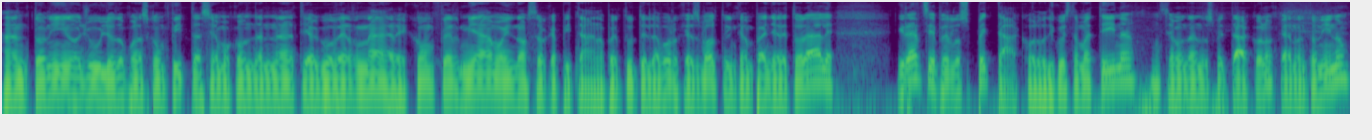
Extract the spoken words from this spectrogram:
Antonino Giulio, dopo la sconfitta siamo condannati a governare, confermiamo il nostro capitano per tutto il lavoro che ha svolto in campagna elettorale. Grazie per lo spettacolo di questa mattina, stiamo dando spettacolo, caro Antonino.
